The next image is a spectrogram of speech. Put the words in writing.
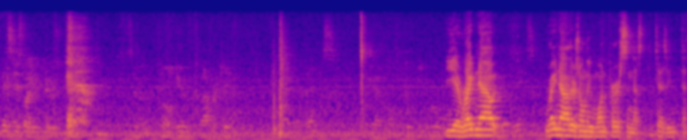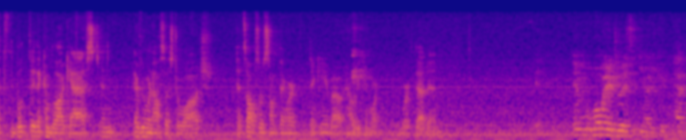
This is just what you would do. So can you do collaborative events? You have multiple people? Yeah, right now, right now there's only one person that's design, that's the, that can broadcast, and everyone else has to watch. That's also something we're thinking about how we can work work that in. And one way to do it is, you know, you could have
